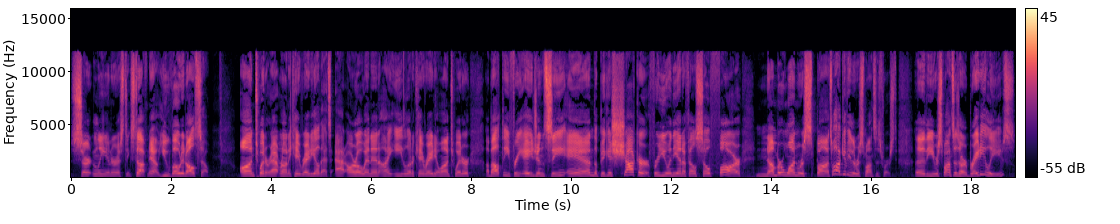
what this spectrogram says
Certainly interesting stuff. Now, you voted also on Twitter at Ronnie K Radio. That's at R O N N I E letter K Radio on Twitter about the free agency and the biggest shocker for you in the NFL so far. Number one response. Well, I'll give you the responses first. Uh, the responses are Brady leaves,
